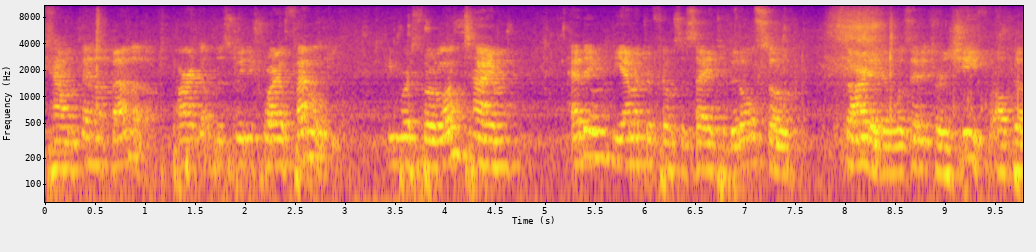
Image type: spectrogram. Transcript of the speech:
Count Lennart Bernadotte, part of the Swedish royal family. He was for a long time heading the Amateur Film Society, but also started and was editor-in-chief of the,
